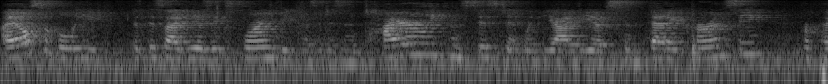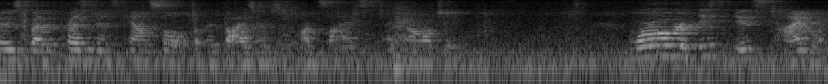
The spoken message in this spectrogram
I also believe that this idea is exploring because it is entirely consistent with the idea of synthetic currency proposed by the President's Council of Advisors on Science and Technology. Moreover, this is timely.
